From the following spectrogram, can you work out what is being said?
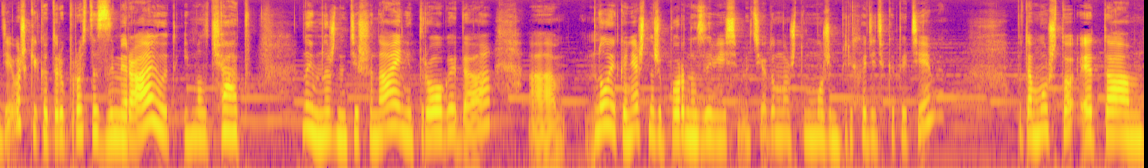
девушки, которые просто замирают и молчат. Ну, им нужна тишина и не трогай, да. А, ну и, конечно же, порнозависимость. Я думаю, что мы можем переходить к этой теме, потому что это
